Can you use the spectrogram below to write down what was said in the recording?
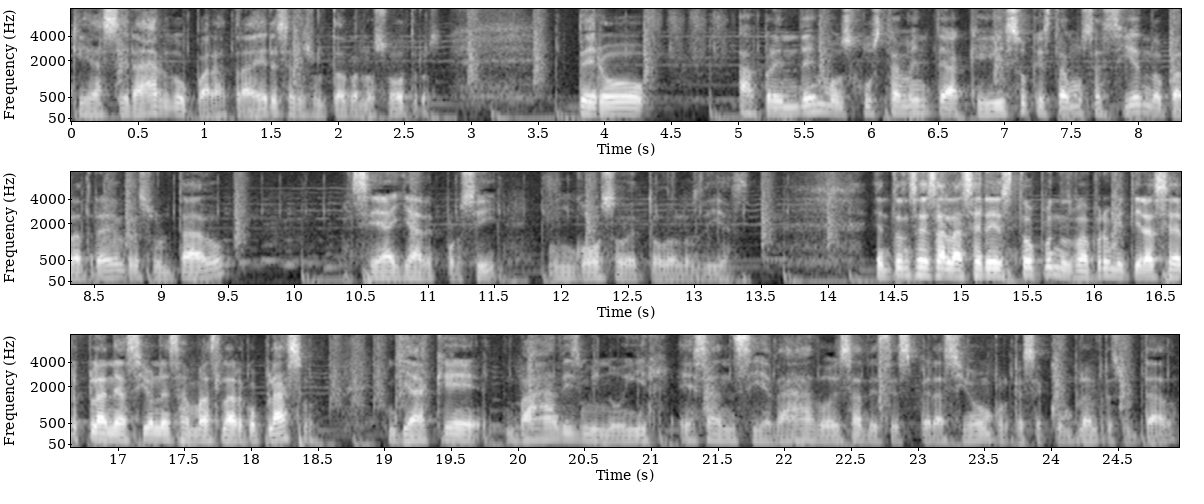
que hacer algo para traer ese resultado a nosotros pero aprendemos justamente a que eso que estamos haciendo para traer el resultado sea ya de por sí un gozo de todos los días. Entonces al hacer esto pues nos va a permitir hacer planeaciones a más largo plazo, ya que va a disminuir esa ansiedad o esa desesperación porque se cumpla el resultado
